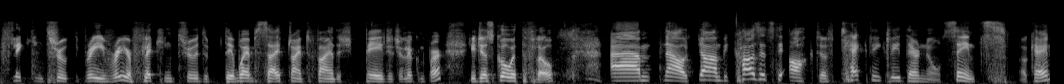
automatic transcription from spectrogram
flicking through the breviary or flicking through the, the website trying to find the page that you're looking for. You just go with the flow. Um, now, John, because it's the octave, technically they're no saints. Okay,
